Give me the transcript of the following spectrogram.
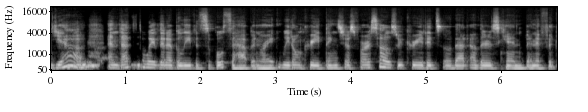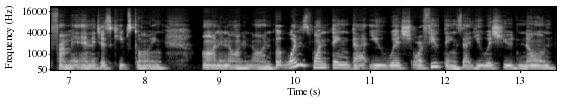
Yeah. And that's the way that I believe it's supposed to happen, right? We don't create things just for ourselves. We create it so that others can benefit from it. And it just keeps going on and on and on. But what is one thing that you wish, or a few things that you wish you'd known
